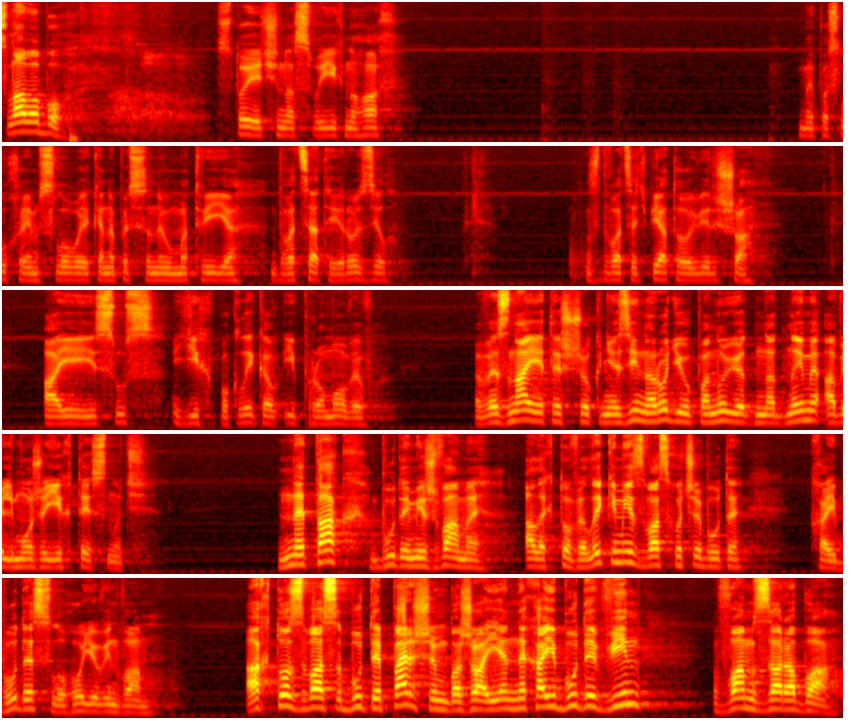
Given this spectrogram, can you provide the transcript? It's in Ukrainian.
Слава Богу! Стоячи на своїх ногах, ми послухаємо слово, яке написане у Матвія, 20 розділ з 25 вірша. А Ісус їх покликав і промовив. Ви знаєте, що князі народів панують над ними, а вельможі їх тиснуть. Не так буде між вами, але хто великим із вас хоче бути, хай буде слугою він вам. А хто з вас бути першим бажає, нехай буде він вам за раба.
